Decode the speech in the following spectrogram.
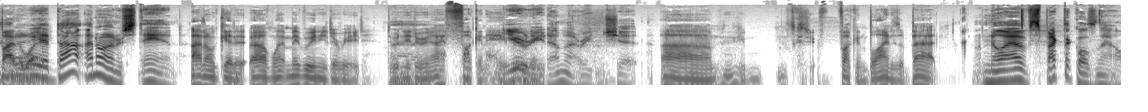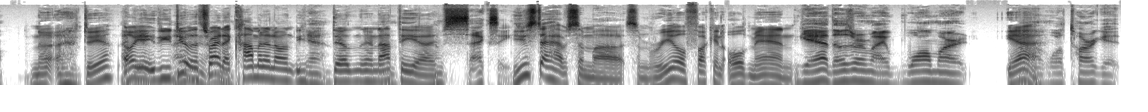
By the did way. adopt? I don't understand. I don't get it. Wait, maybe we need to read. Do we need to read? I fucking hate You reading. read. I'm not reading shit. Um, it's because you're fucking blind as a bat. No, I have spectacles now. No, uh, do you? I oh, do. yeah, you do. I- That's right. I commented on. Yeah. They're, they're not the. Uh, I'm sexy. you used to have some uh, some real fucking old man. Yeah, those are my Walmart. Yeah. uh, well, Target,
